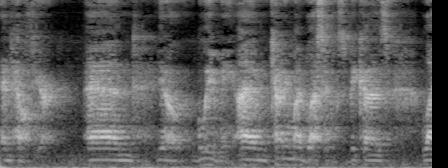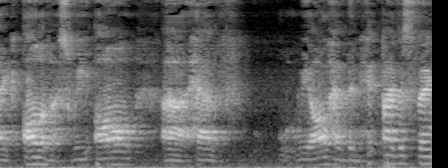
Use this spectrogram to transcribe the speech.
and healthier. And, you know, believe me, I am counting my blessings because, like all of us, we all uh, have we all have been hit by this thing.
